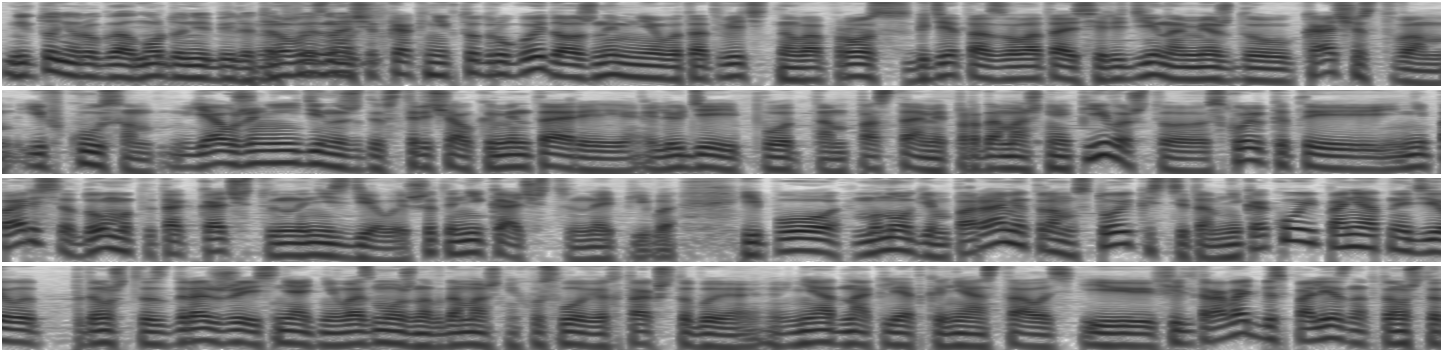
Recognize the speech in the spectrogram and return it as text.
Никто не ругал, морду не били. Так Но вы, я думаю, значит, как никто другой, должны мне вот ответить на вопрос, где та золотая середина между качеством и вкусом. Я уже не единожды встречал комментарии людей под там, постами про домашнее пиво, что сколько ты не парься, дома ты так качественно не сделаешь. Это некачественное пиво. И по многим параметрам стойкости там никакой, понятное дело, потому что с дрожжей снять невозможно в домашних условиях так, чтобы ни одна клетка не осталась. И фильтровать бесполезно, потому что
